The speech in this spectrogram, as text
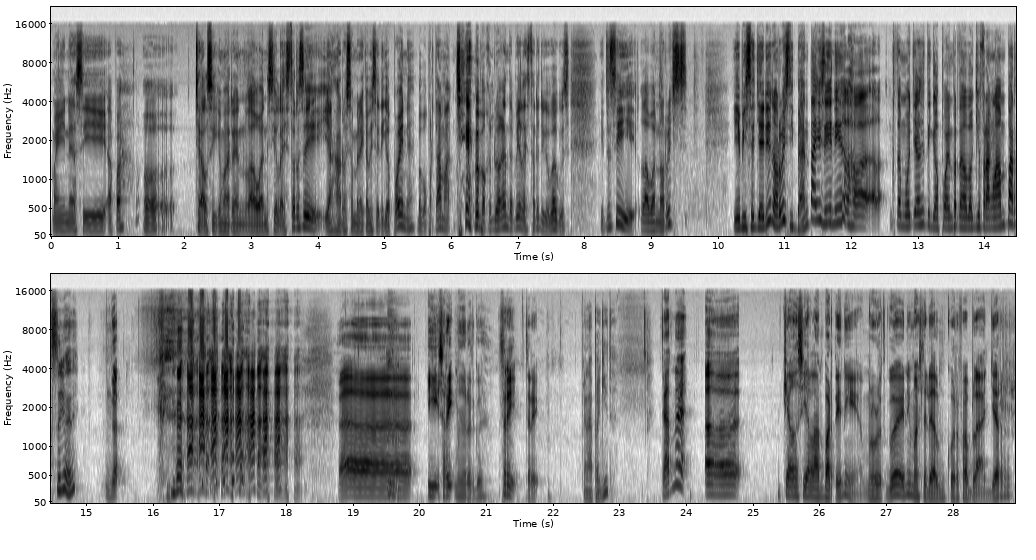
mainnya si apa eh, Chelsea kemarin lawan si Leicester sih yang harusnya mereka bisa tiga poin ya babak pertama babak kedua kan tapi Leicester juga bagus itu sih lawan Norwich ya bisa jadi Norwich dibantai sih ini lawa- ketemu Chelsea tiga poin pertama bagi Frank Lampard setuju gak sih? Enggak. Eh, i seri menurut gue. Seri Seri. kenapa gitu? Karena eh Chelsea Lampard ini menurut gue ini masih dalam kurva belajar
